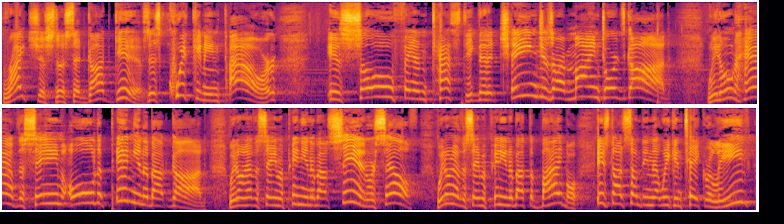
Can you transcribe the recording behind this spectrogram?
righteousness that God gives, this quickening power, is so fantastic that it changes our mind towards God. We don't have the same old opinion about God. We don't have the same opinion about sin or self. We don't have the same opinion about the Bible. It's not something that we can take or leave.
